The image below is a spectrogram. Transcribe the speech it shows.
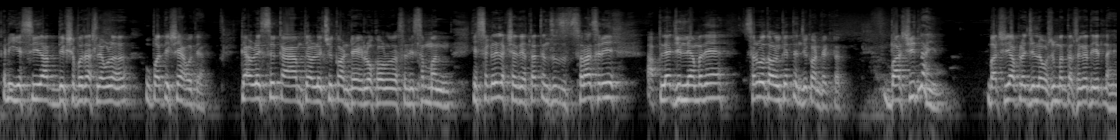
कारण एस सी अध्यक्षपद असल्यामुळं उपाध्यक्ष ह्या होत्या. त्यावेळेसचं काम त्यावेळेसचे कॉन्टॅक्ट लोकांवर असलेले संबंध हे सगळे लक्षात येतात. त्यांचं सरासरी आपल्या जिल्ह्यामध्ये सर्व तालुक्यात त्यांचे कॉन्टॅक्ट आहेत. बार्शीत नाही. बार्शी आपल्या जिल्ह्यापासून मतदारसंघात येत नाही.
